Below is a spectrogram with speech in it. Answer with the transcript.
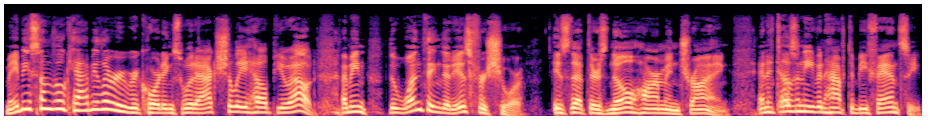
Maybe some vocabulary recordings would actually help you out. I mean, the one thing that is for sure is that there's no harm in trying. And it doesn't even have to be fancy.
